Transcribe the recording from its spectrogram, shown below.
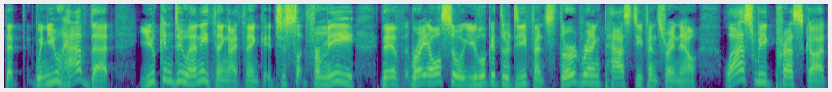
that when you have that, you can do anything. I think it's just for me. They have right. Also, you look at their defense, third ranked pass defense right now. Last week, Prescott.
